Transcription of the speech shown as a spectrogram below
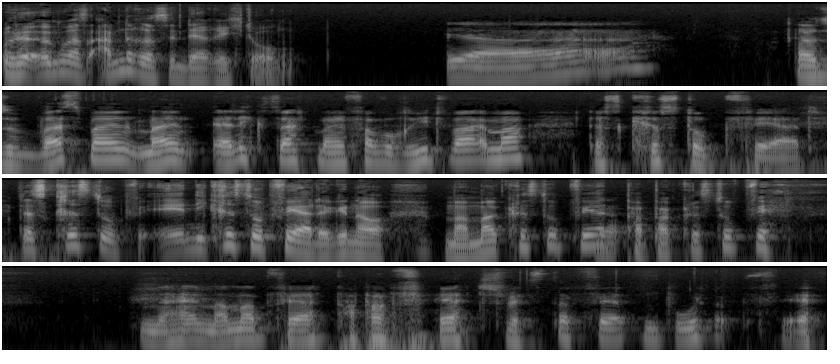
Oder irgendwas anderes in der Richtung. Ja. Also was mein, mein, ehrlich gesagt, mein Favorit war immer das Christo-Pferd. Das Christo, äh, die Christo-Pferde, genau. Mama Christo-Pferd, Ja. Papa Christo-Pferd. Nein, Mama Pferd, Papa Pferd, Schwester Pferd und Bruder Pferd.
